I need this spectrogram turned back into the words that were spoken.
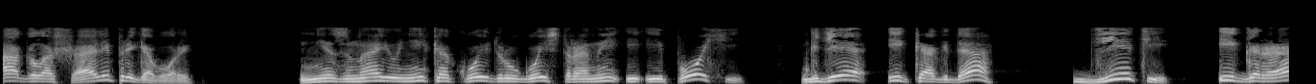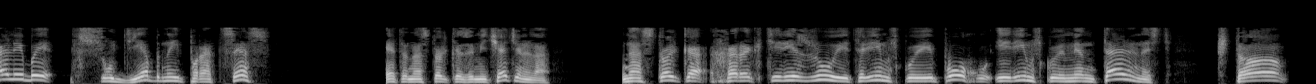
оглашали приговоры. Не знаю никакой другой страны и эпохи, где и когда дети играли бы в судебный процесс. Это настолько замечательно, настолько характеризует римскую эпоху и римскую ментальность, что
